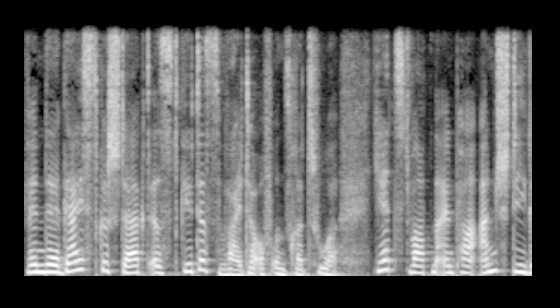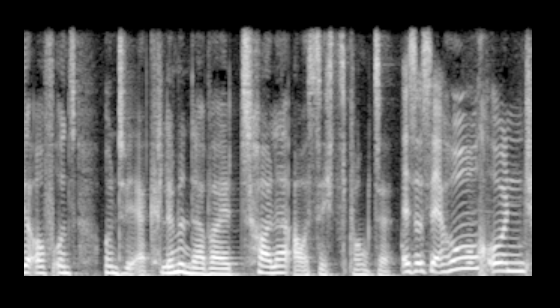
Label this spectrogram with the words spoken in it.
Wenn der Geist gestärkt ist, geht es weiter auf unserer Tour. Jetzt warten ein paar Anstiege auf uns und wir erklimmen dabei tolle Aussichtspunkte. Es ist sehr hoch und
